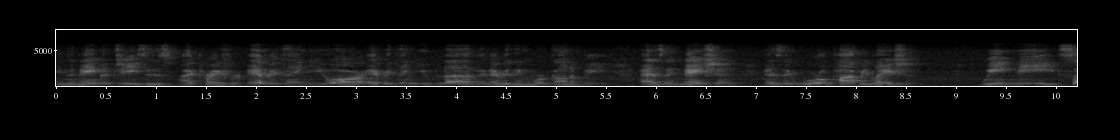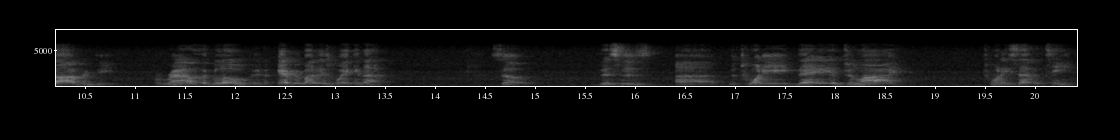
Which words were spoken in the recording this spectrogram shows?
In the name of Jesus, I pray for everything you are, everything you love, and everything we're going to be as a nation, as a world population. We need sovereignty around the globe, and everybody's waking up. So, this is uh, the 28th day of July 2017.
